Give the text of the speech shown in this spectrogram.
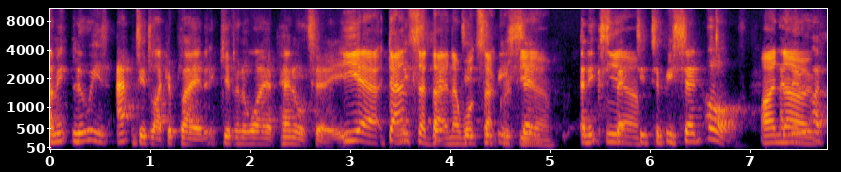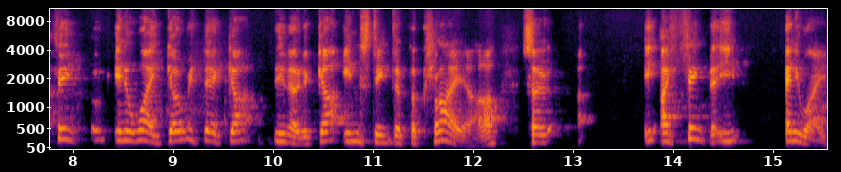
I mean, Luiz acted like a player that had given away a penalty. Yeah, Dan said that in our WhatsApp group. Sent, yeah, and expected yeah. to be sent off. I know. I think, in a way, go with their gut. You know, the gut instinct of the player. So, I think that he. Anyway,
